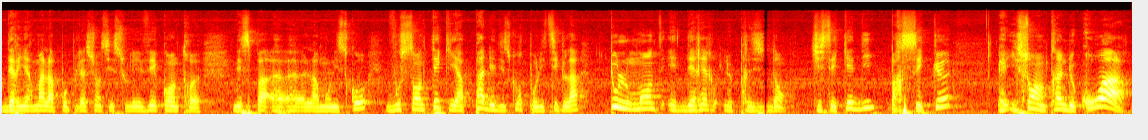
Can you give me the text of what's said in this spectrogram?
Dernièrement, la population s'est soulevée contre, n'est-ce pas, la MONUSCO. Vous sentez qu'il n'y a pas de discours politique là. Tout le monde est derrière le président Tshisekedi parce que ils sont en train de croire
